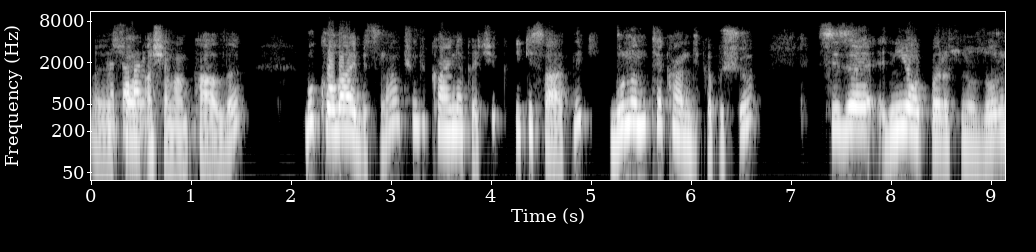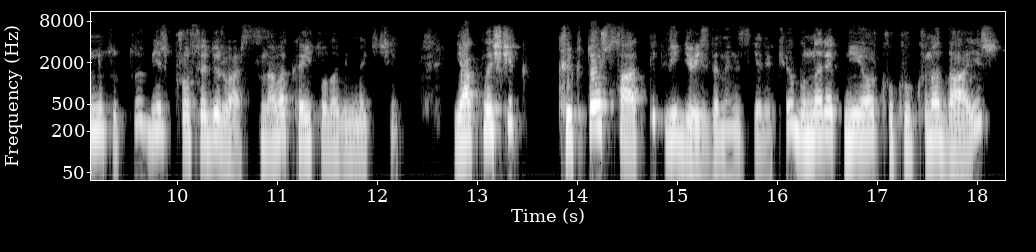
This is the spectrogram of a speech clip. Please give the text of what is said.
Ha, son aşamam kaldı. Bu kolay bir sınav çünkü kaynak açık. 2 saatlik. Bunun tek handikapı şu. Size New York Barosu'nun zorunlu tuttuğu bir prosedür var sınava kayıt olabilmek için. Yaklaşık 44 saatlik video izlemeniz gerekiyor. Bunlar hep New York hukukuna dair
